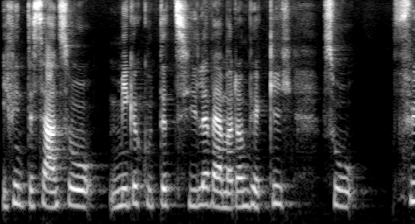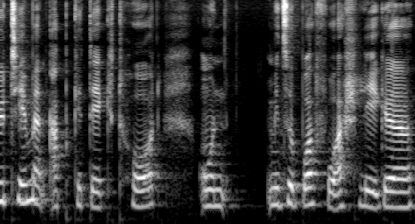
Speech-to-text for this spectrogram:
ich finde, das sind so mega gute Ziele, weil man dann wirklich so viele Themen abgedeckt hat und mit so ein paar Vorschlägen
